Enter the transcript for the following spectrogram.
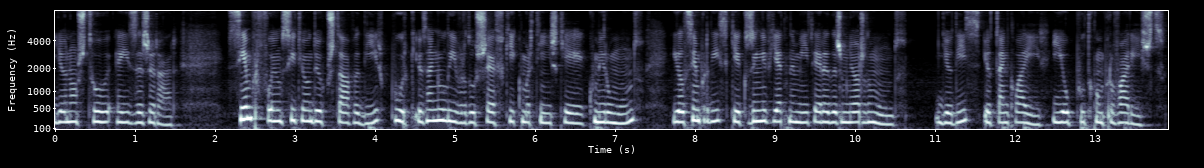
e eu não estou a exagerar. Sempre foi um sítio onde eu gostava de ir, porque eu tenho o livro do chefe Kiko Martins, que é Comer o Mundo, e ele sempre disse que a cozinha vietnamita era das melhores do mundo. E eu disse, eu tenho que lá ir, e eu pude comprovar isto.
